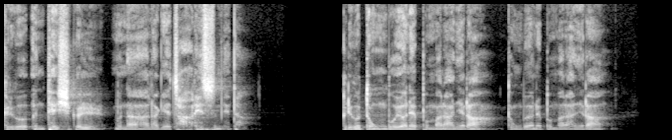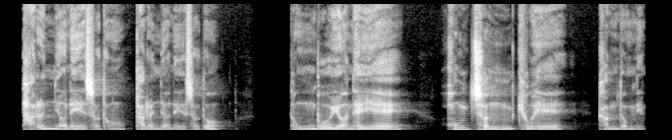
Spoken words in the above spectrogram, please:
그리고 은퇴식을 무난하게 잘 했습니다. 그리고 동부연회뿐만 아니라 동부연회뿐만 아니라 다른 연회에서도 다른 연회에서도 동부연회의 홍천교회 감독님,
